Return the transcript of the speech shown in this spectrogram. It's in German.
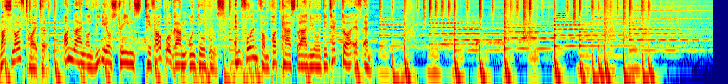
Was läuft heute? Online- und Videostreams, TV-Programm und Dokus. Empfohlen vom Podcast Radio Detektor FM.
